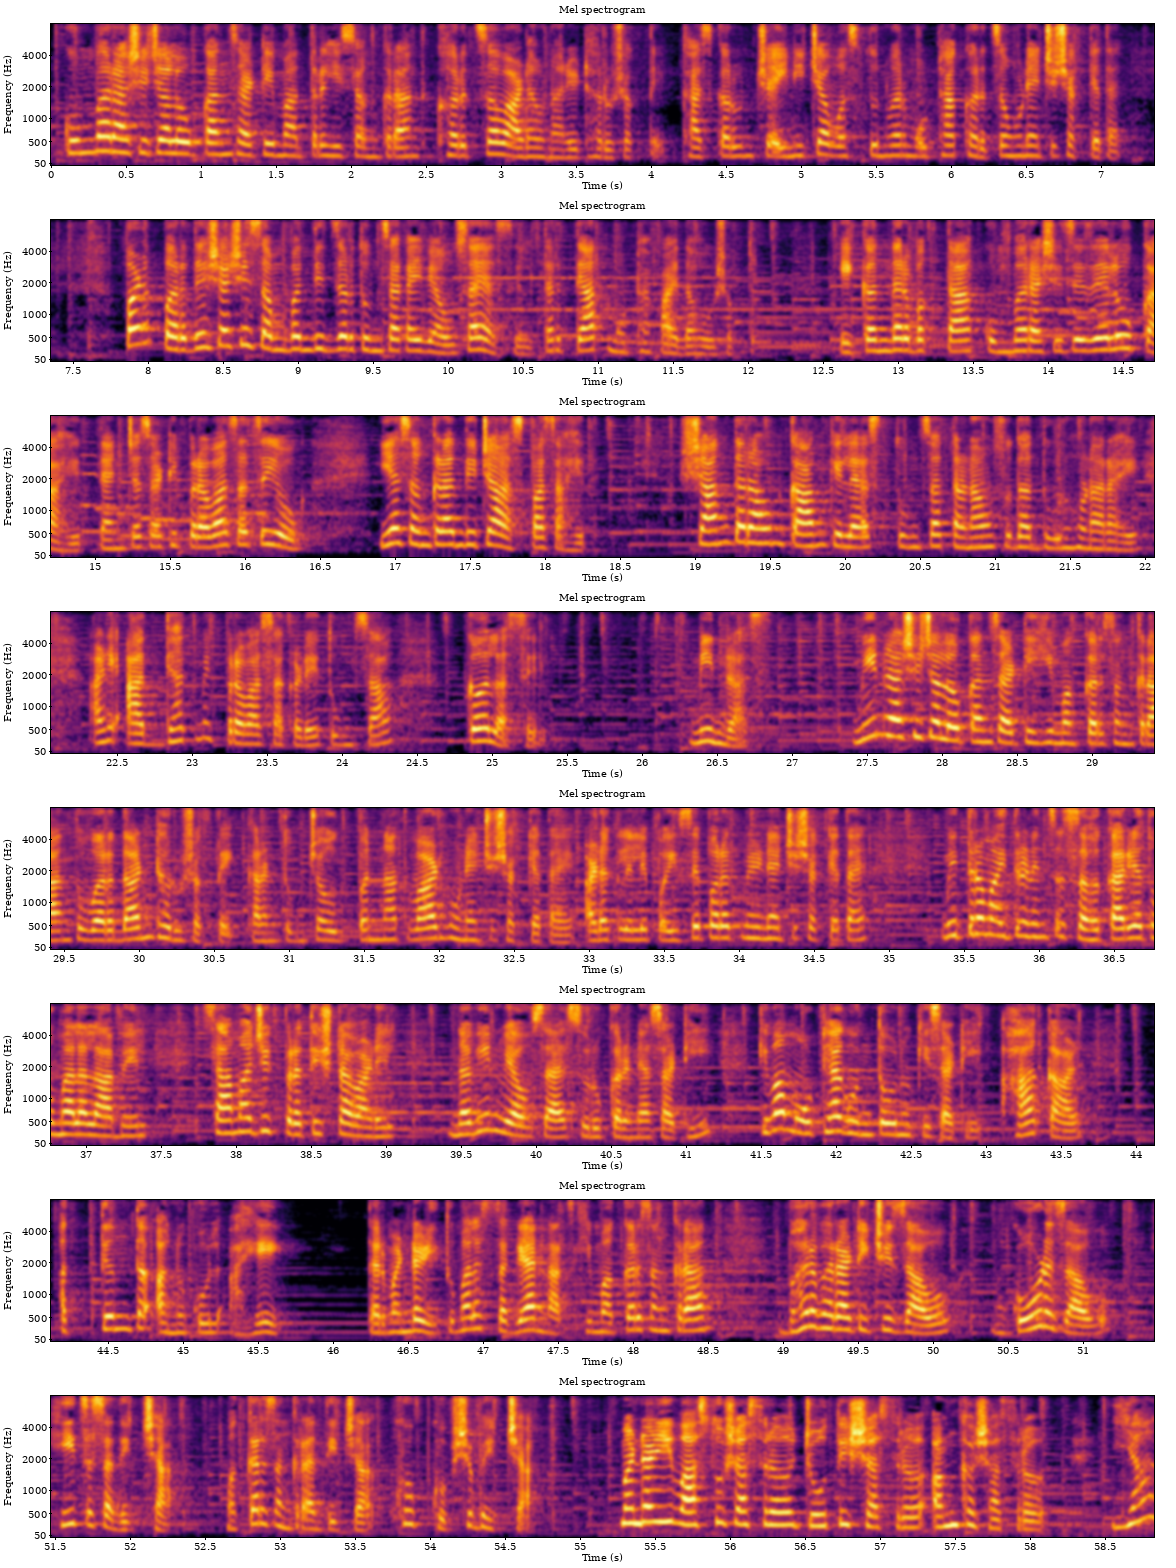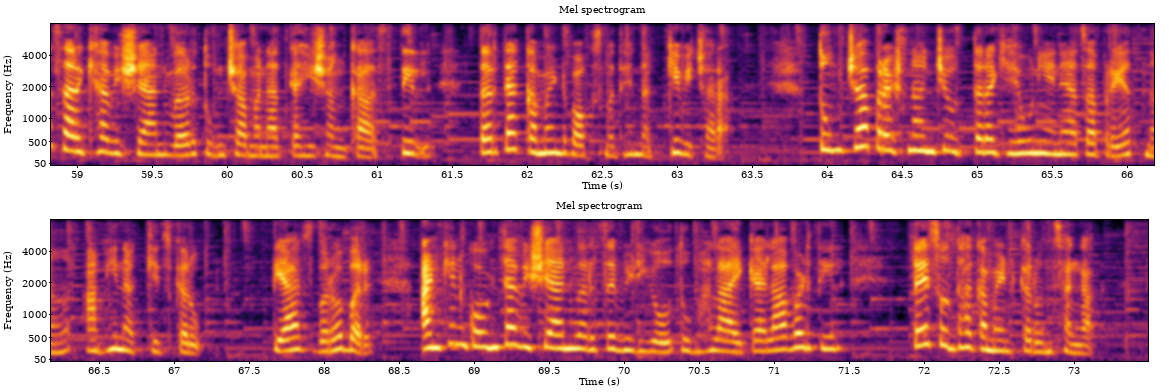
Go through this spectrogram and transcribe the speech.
कुंभ राशीच्या लोकांसाठी मात्र ही संक्रांत खर्च वाढवणारी ठरू शकते. खास करून चैनीच्या वस्तूंवर मोठा खर्च होण्याची शक्यता आहे. पण परदेशाशी संबंधित जर तुमचा काही व्यवसाय असेल तर त्यात मोठा फायदा होऊ शकतो. एकंदर बघता कुंभ राशीचे जे लोक आहेत त्यांच्यासाठी प्रवासाचे योग या संक्रांतीच्या आसपास आहेत. शांत राहून काम केल्यास तुमचा तणावसुद्धा दूर होणार आहे आणि आध्यात्मिक प्रवासाकडे तुमचा कल असेल. मीनरास मीन राशीच्या लोकांसाठी ही मकर संक्रांत वरदान ठरू शकते कारण तुमच्या उत्पन्नात वाढ होण्याची शक्यता आहे. अडकलेले पैसे परत मिळण्याची शक्यता आहे. मित्रमैत्रिणींचं सहकार्य तुम्हाला लाभेल. सामाजिक प्रतिष्ठा वाढेल. नवीन व्यवसाय सुरू करण्यासाठी किंवा मोठ्या गुंतवणुकीसाठी हा काळ अत्यंत अनुकूल आहे. तर मंडळी तुम्हाला सगळ्यांनाच ही मकर संक्रांत भरभराटीची जावो गोड जावो हीच सदिच्छा. मकर संक्रांतीच्या खूप खूप शुभेच्छा. मंडळी वास्तुशास्त्र ज्योतिषशास्त्र अंकशास्त्र यासारख्या विषयांवर तुमच्या मनात काही शंका असतील तर त्या कमेंट बॉक्समध्ये नक्की विचारा. तुमच्या प्रश्नांची उत्तरं घेऊन येण्याचा प्रयत्न आम्ही नक्कीच करू. त्याचबरोबर आणखीन कोणत्या विषयांवरचे व्हिडिओ तुम्हाला ऐकायला आवडतील ते सुद्धा कमेंट करून सांगा.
